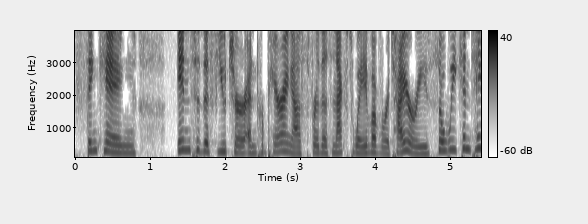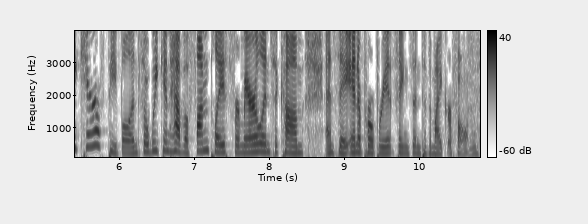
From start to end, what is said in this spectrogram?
thinking into the future and preparing us for this next wave of retirees so we can take care of people and so we can have a fun place for Marilyn to come and say inappropriate things into the microphone.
